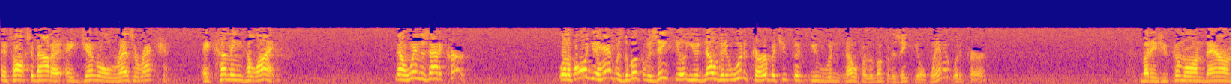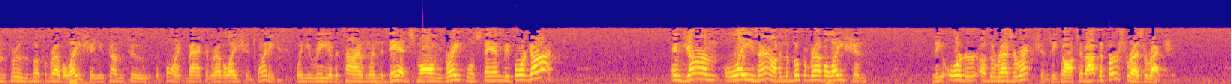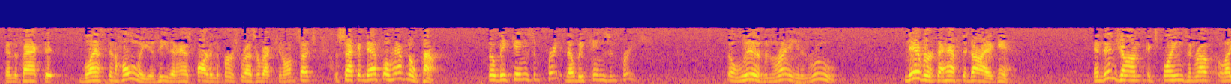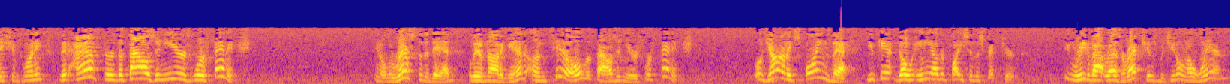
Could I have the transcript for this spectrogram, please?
It talks about a, a general resurrection, a coming to life. Now, when does that occur? Well, if all you had was the book of Ezekiel, you'd know that it would occur, but you could you wouldn't know from the book of Ezekiel when it would occur. But as you come on down through the book of Revelation, you come to the point back in Revelation 20 when you read of a time when the dead, small and great, will stand before God. And John lays out in the book of Revelation the order of the resurrections. He talks about the first resurrection and the fact that Blessed and holy is he that has part in the first resurrection. On such, the second death will have no power. They'll be kings and priests. They'll be kings and priests. They'll live and reign and rule, never to have to die again. And then John explains in Revelation 20 that after the thousand years were finished, you know, the rest of the dead live not again until the thousand years were finished. Well, John explains that. You can't go any other place in the Scripture you can read about resurrections, but you don't know when.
